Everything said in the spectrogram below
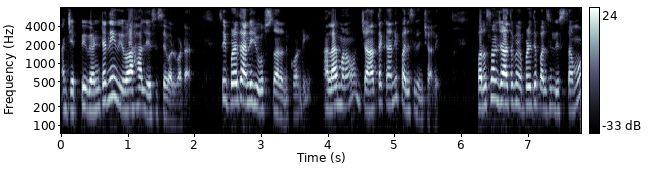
అని చెప్పి వెంటనే వివాహాలు చేసేసేవాళ్ళు అనమాట సో ఇప్పుడైతే అన్ని చూస్తున్నారు అనుకోండి అలా మనం జాతకాన్ని పరిశీలించాలి. పర్సనల్ జాతకం ఎప్పుడైతే పరిశీలిస్తామో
